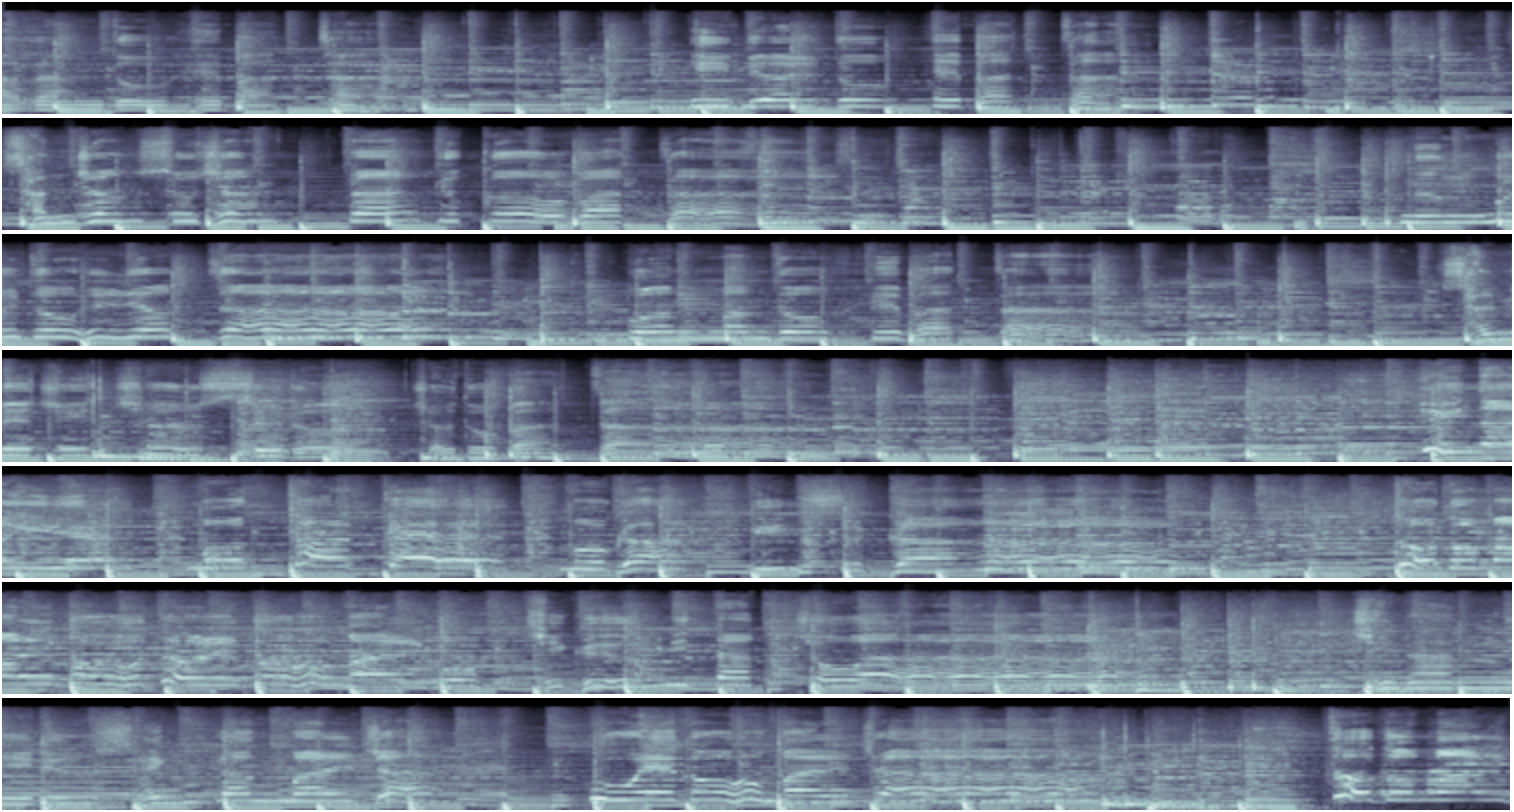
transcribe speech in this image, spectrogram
사랑도 해봤다. 이별도 해봤다. 산전수전 다 겪어봤다. 눈물도 흘렸다. 원망도 해봤다. 삶에 지쳐 쓰러져도 봤다 말자. 후회도 말자. 더도 말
